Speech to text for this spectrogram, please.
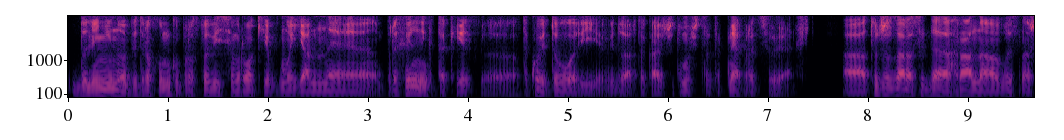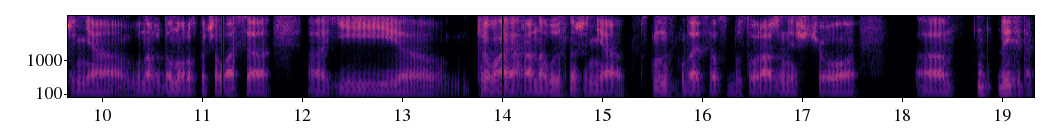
до лінійного підрахунку про 108 років. Ну я не прихильник таких е, такої теорії, відверто кажучи, тому що це так не працює. Тут же зараз іде гра на виснаження. Вона вже давно розпочалася, і е, триває гра на виснаження. З мене складається особисто враження, що ну, дивіться так.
